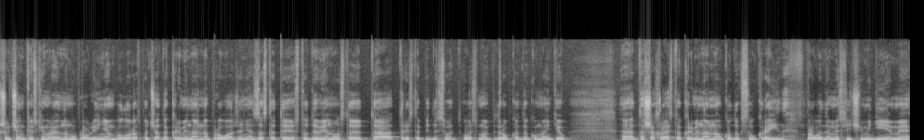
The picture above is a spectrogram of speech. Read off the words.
Шевченківським районним управлінням було розпочато кримінальне провадження за статтею 190 та 358 підробка документів та шахрайство Кримінального кодексу України. Проведеними слідчими діями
